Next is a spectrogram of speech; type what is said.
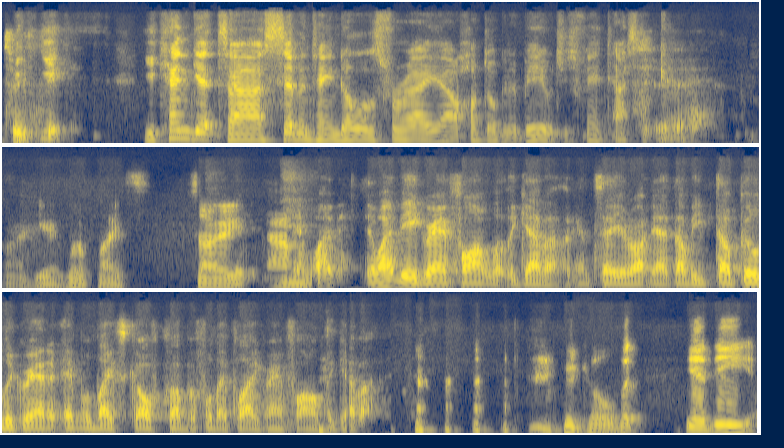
too thick? You can get uh, seventeen dollars for a uh, hot dog and a beer, which is fantastic. Yeah. Oh, yeah, what a place. So um, There won't, there won't be a grand final at the Gabba. I can tell you right now. They'll be they'll build a ground at Emerald Lakes Golf Club before they play a grand final at the Gabba. good call. But yeah, the,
